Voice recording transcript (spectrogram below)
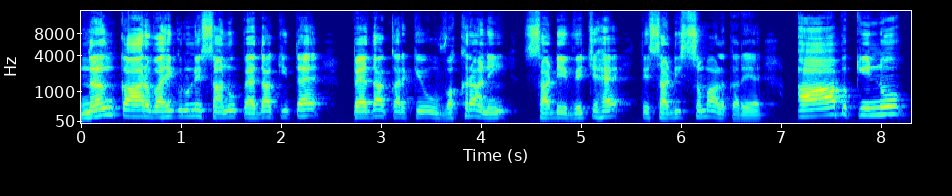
ਨਿਰੰਕਾਰ ਵਾਹਿਗੁਰੂ ਨੇ ਸਾਨੂੰ ਪੈਦਾ ਕੀਤਾ ਹੈ। ਪੈਦਾ ਕਰਕੇ ਉਹ ਵੱਖਰਾ ਨਹੀਂ, ਸਾਡੇ ਵਿੱਚ ਹੈ ਤੇ ਸਾਡੀ ਸੰਭਾਲ ਕਰ ਰਿਹਾ ਹੈ। ਆਪ ਕੀਨੋ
